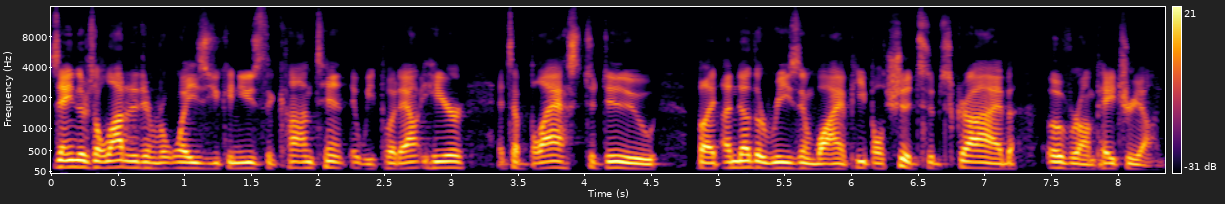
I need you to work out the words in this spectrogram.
Zane, there's a lot of of different ways you can use the content that we put out here. It's a blast to do, but another reason why people should subscribe over on Patreon.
